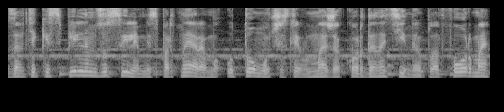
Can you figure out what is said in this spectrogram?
Завдяки спільним зусиллям із партнерами, у тому числі в межах координаційної платформи,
